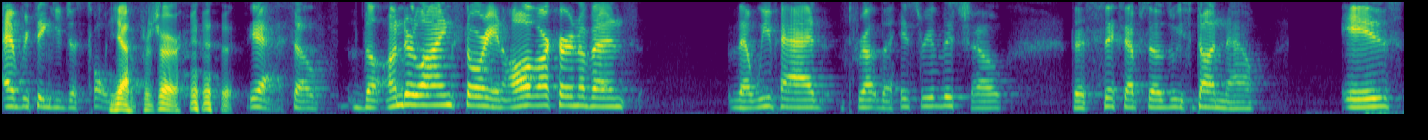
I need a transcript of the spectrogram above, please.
everything you just told me. Yeah, for sure. Yeah, so the underlying story in all of our current events that we've had throughout the history of this show, the six episodes we've done now, is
